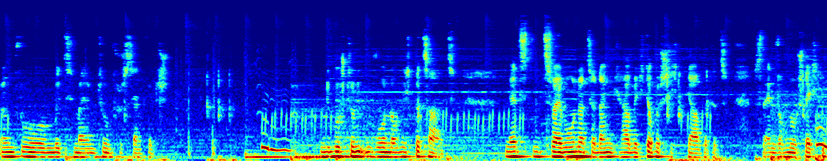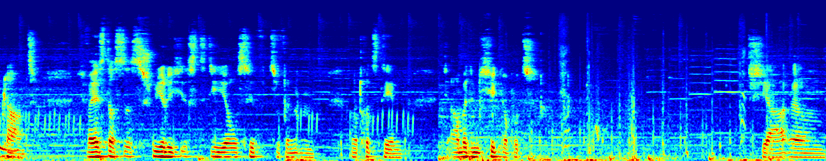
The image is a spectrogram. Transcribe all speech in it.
Irgendwo mit meinem Thunfisch-Sandwich. Die Überstunden wurden noch nicht bezahlt. Die letzten zwei Monate lang habe ich Doppelschicht gearbeitet. Das ist einfach nur schlecht geplant. Ich weiß, dass es schwierig ist, die Aushilfe zu finden. Aber trotzdem, ich arbeite mich hier kaputt. Tja, ähm...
